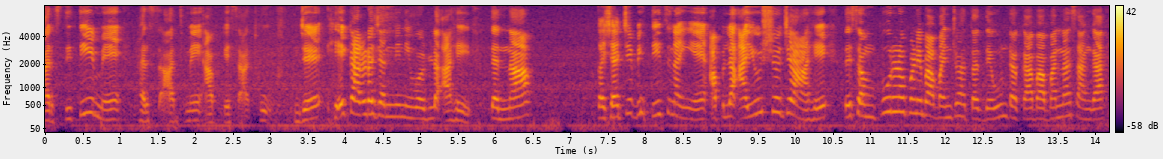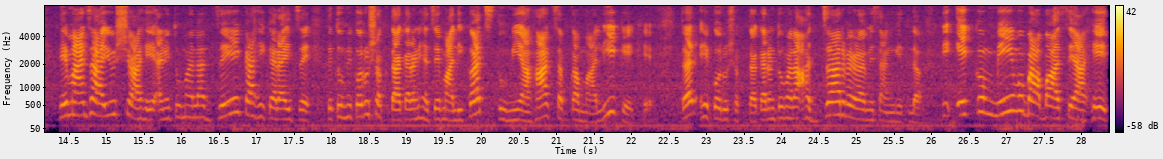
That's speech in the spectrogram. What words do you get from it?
हर स्थिति में हर साथ में आपके साथ हूँ. म्हणजे हे कार्ड ज्यांनी निवडलं आहे त्यांना कशाची भीतीच नाही आहे आपलं आयुष्य जे आहे ते संपूर्णपणे बाबांच्या हातात देऊन टाका. बाबांना सांगा हे माझं आयुष्य आहे आणि तुम्हाला जे काही करायचं आहे ते तुम्ही करू शकता. कारण ह्याचे मालिकच तुम्ही आहात सबका मालिक एक हे. तर हे करू शकता. कारण तुम्हाला हजार वेळा मी सांगितलं की एकमेव बाबा असे आहेत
